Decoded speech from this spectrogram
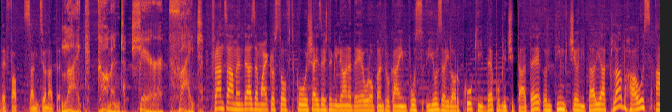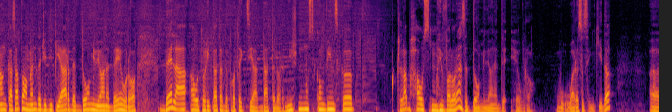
de fapt sancționate. Like, comment, share, fight. Franța amendează Microsoft cu 60 de milioane de euro pentru că a impus userilor cookie de publicitate, în timp ce în Italia Clubhouse a încasat o amendă GDPR de 2 milioane de euro de la Autoritatea de Protecție a Datelor. Nici nu sunt convins că Clubhouse mai valorează 2 milioane de euro. Oare o să se închidă? Uh,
